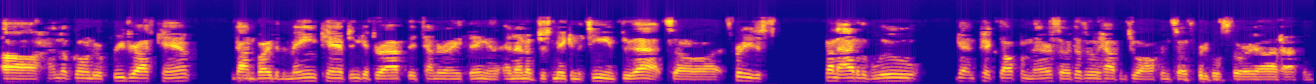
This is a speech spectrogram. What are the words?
Uh, ended up going to a pre-draft camp, got invited to the main camp, didn't get drafted, tender anything, and, and ended up just making the team through that. So, uh, it's pretty just kind of out of the blue, getting picked up from there. So it doesn't really happen too often. So it's a pretty cool story how that happened.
